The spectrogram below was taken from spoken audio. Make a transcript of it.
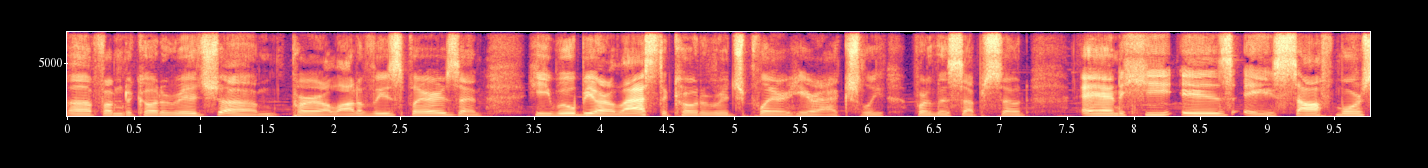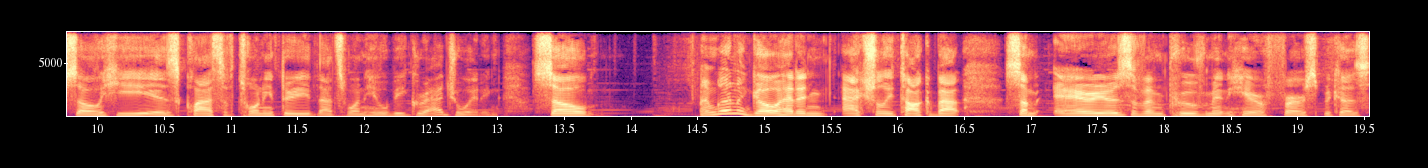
uh, from Dakota Ridge, um, per a lot of these players. And he will be our last Dakota Ridge player here, actually, for this episode. And he is a sophomore, so he is class of 23. That's when he'll be graduating. So, I'm going to go ahead and actually talk about some areas of improvement here first because,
